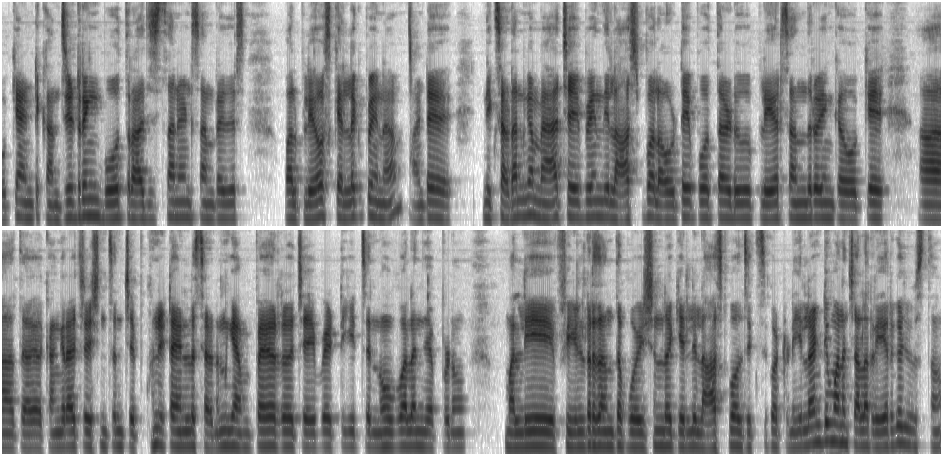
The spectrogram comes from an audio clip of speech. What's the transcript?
ఓకే. అంటే considering both Rajasthan and Sunrisers వాళ్ళు ప్లే ఆఫ్స్‌కి వెళ్ళకపోయినా అంటే నీకు సడన్‌గా మ్యాచ్ అయిపోయింది. లాస్ట్ బాల్ అవుట్ అయిపోతాడు. ప్లేయర్స్ అందరూ ఇంకా ఓకే. కంగ్రాచులేషన్స్ అని చెప్పుకునే టైంలో సడన్‌గా ఎంపైర్ చేయబెట్టి ఇట్స్ నో బాల్ అని చెప్పడం. మళ్ళీ ఫీల్డర్స్ అంతా పొజిషన్‌లోకెళ్ళి లాస్ట్ బాల్ సిక్స్ కొట్టడం. ఇలాంటివి మనం చాలా రేర్‌గా చూస్తాం.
